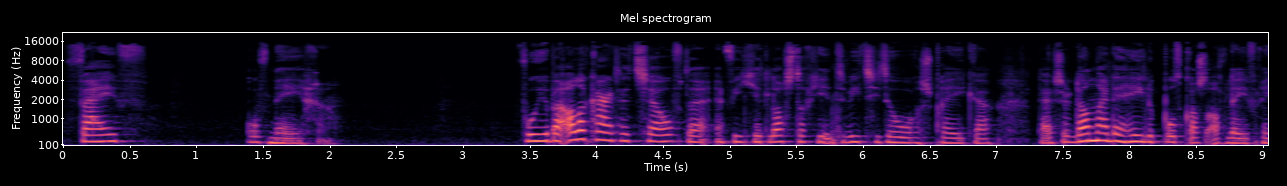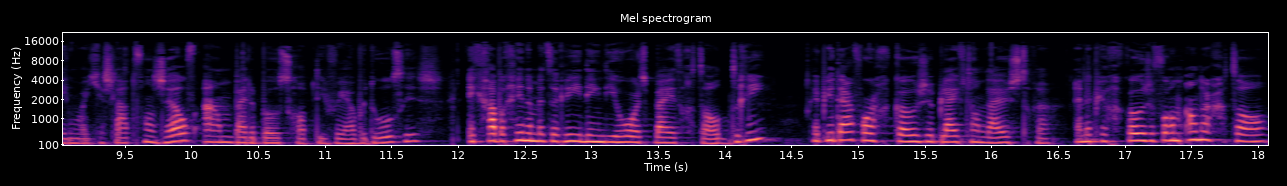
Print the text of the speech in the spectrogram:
5 of 9? Voel je bij alle kaarten hetzelfde en vind je het lastig je intuïtie te horen spreken? Luister dan naar de hele podcastaflevering, want je slaat vanzelf aan bij de boodschap die voor jou bedoeld is. Ik ga beginnen met de reading die hoort bij het getal 3. Heb je daarvoor gekozen, blijf dan luisteren. En heb je gekozen voor een ander getal?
